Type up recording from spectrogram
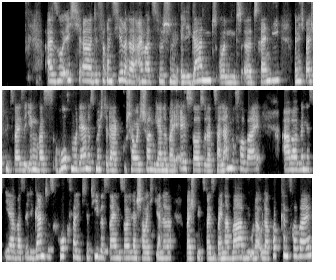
Also ich äh, differenziere da einmal zwischen elegant und äh, trendy. Wenn ich beispielsweise irgendwas hochmodernes möchte, da schaue ich schon gerne bei ASOS oder Zalando vorbei. Aber wenn es eher was Elegantes, Hochqualitatives sein soll, da schaue ich gerne beispielsweise bei Nawabi oder Ulla Popkin vorbei.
